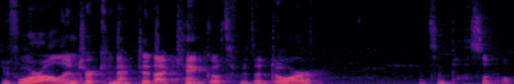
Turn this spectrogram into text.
if we're all interconnected, I can't go through the door. It's impossible.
